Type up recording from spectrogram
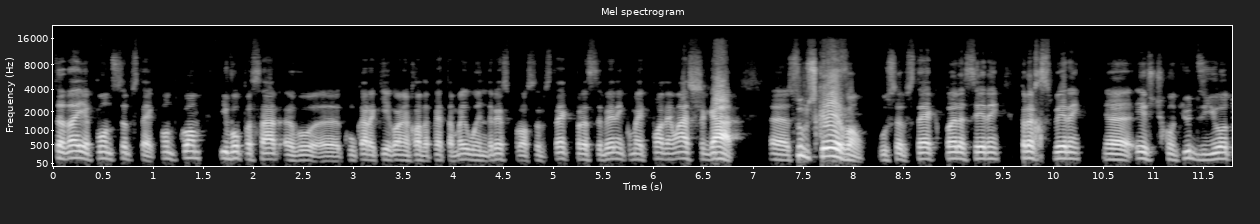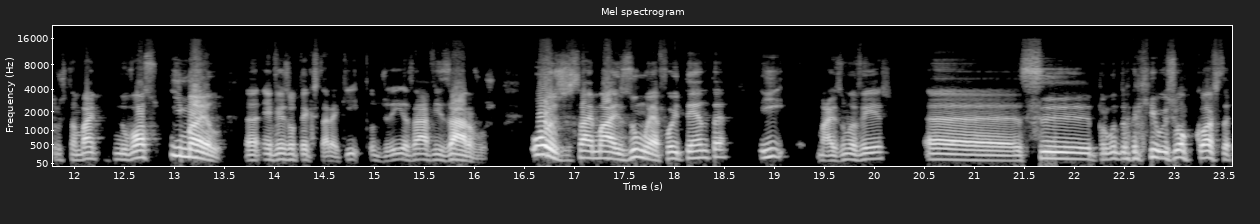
tadeia.substack.com e vou passar, vou colocar aqui agora em rodapé também o endereço para o Substack para saberem como é que podem lá chegar. Uh, subscrevam o Substack para serem, para receberem uh, estes conteúdos e outros também no vosso e-mail, uh, em vez de eu ter que estar aqui todos os dias a avisar-vos. Hoje sai mais um F80 e, mais uma vez, se pergunta aqui o João Costa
